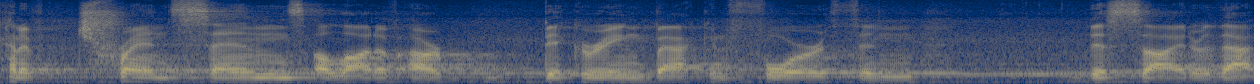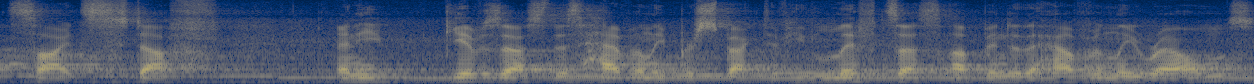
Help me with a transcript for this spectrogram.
kind of transcends a lot of our bickering back and forth and this side or that side stuff. And He gives us this heavenly perspective. He lifts us up into the heavenly realms,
